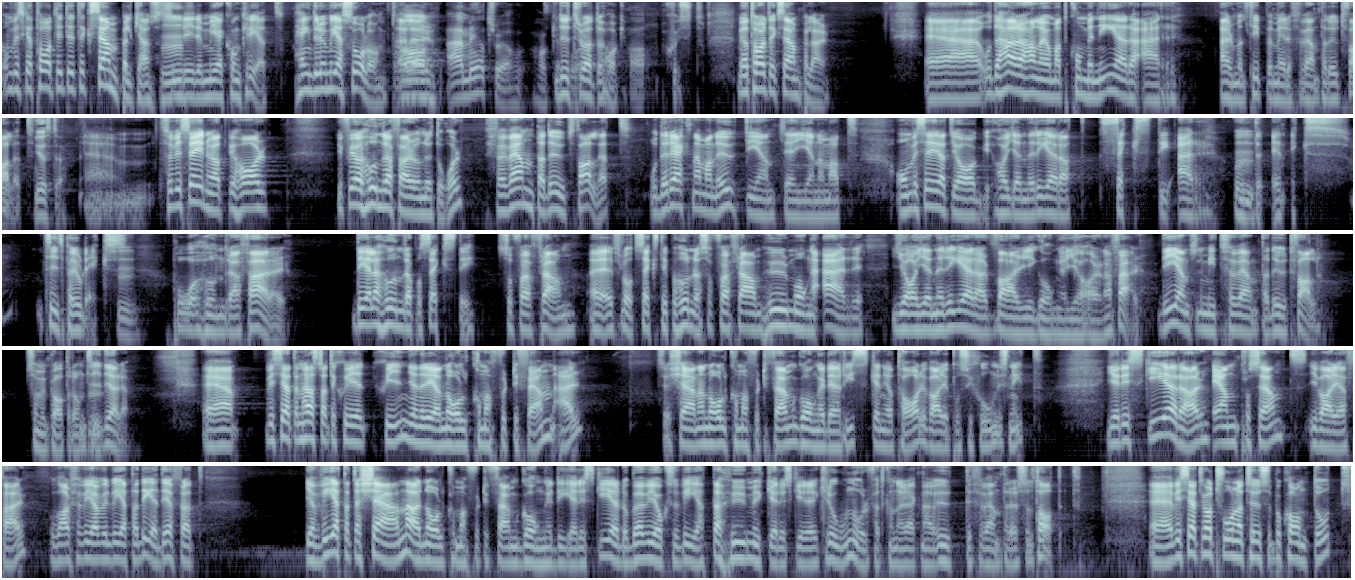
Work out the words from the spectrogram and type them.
om vi ska ta ett litet exempel kanske, så blir det mer konkret. Hängde du med så långt? Eller? Ja, nej, men jag tror jag hakar Du på. tror att du hakar på? Ja. Schysst. Men jag tar ett exempel här. Eh, och Det här handlar ju om att kombinera R, R-multipeln med det förväntade utfallet. Just det. Ehm, Så vi säger nu att vi har vi får göra 100 affärer under ett år. Förväntade utfallet, och det räknar man ut egentligen genom att om vi säger att jag har genererat 60 R under en X, tidsperiod X Mm. på 100 affärer. Dela 100 på 60, så får jag fram, eh, förlåt, 60 på 100, så får jag fram hur många R jag genererar varje gång jag gör en affär. Det är egentligen mitt förväntade utfall, som vi pratade om tidigare. Eh, vi ser att den här strategin genererar 0,45 R. Så jag tjänar 0,45 gånger den risken jag tar i varje position i snitt. Jag riskerar 1% i varje affär. Och Varför jag vill veta det, det är för att jag vet att jag tjänar 0,45 gånger det jag riskerar. Då behöver jag också veta hur mycket jag riskerar i kronor för att kunna räkna ut det förväntade resultatet. Eh, vi ser att vi har 200 000 på kontot.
